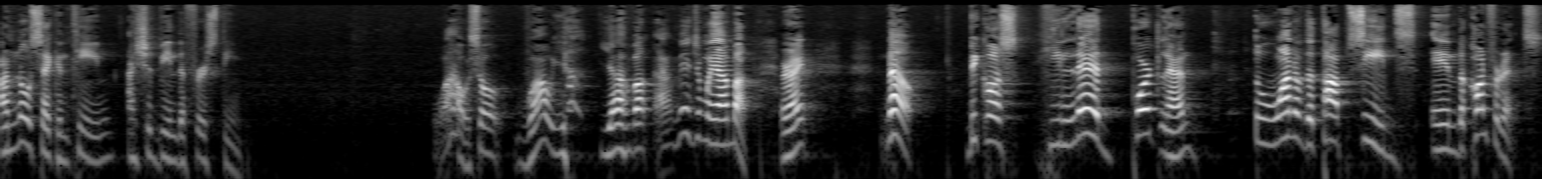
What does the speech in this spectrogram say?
I'm no second team. I should be in the first team. Wow. So, wow, yabang, ah, medyo mayabang. Right? Now, because he led Portland to one of the top seeds in the conference.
